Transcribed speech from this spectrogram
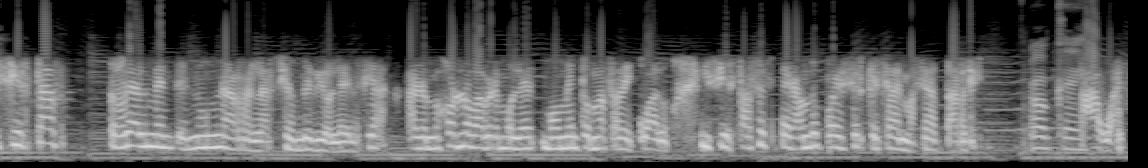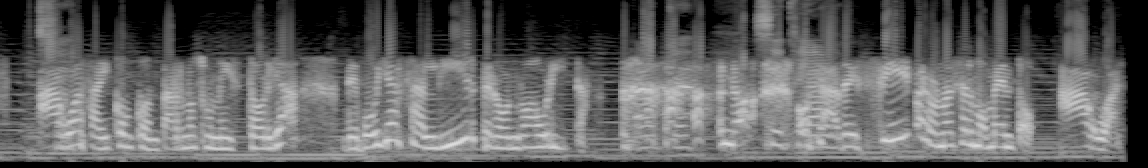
Y si estás realmente en una relación de violencia, a lo mejor no va a haber momento más adecuado. Y si estás esperando, puede ser que sea demasiado tarde. Okay. Aguas aguas ahí con contarnos una historia de voy a salir, pero no ahorita. ¿No? O sea, de sí, pero no es el momento. Aguas,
